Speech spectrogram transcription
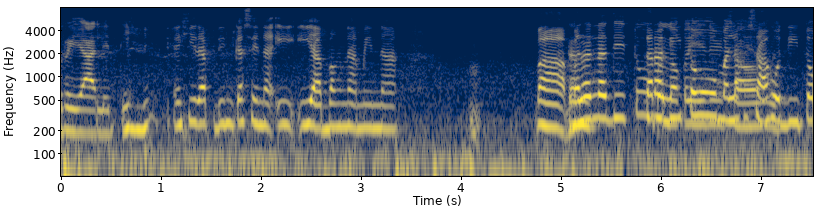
reality. Ang hirap din kasi na iiyabang namin na ma, Tara mal- na dito. tara malaki dito, malaki sahod dito.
